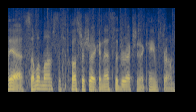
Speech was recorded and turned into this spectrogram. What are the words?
Yeah, someone launched the cluster strike and that's the direction it came from.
